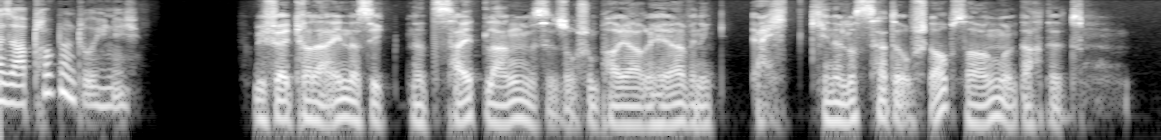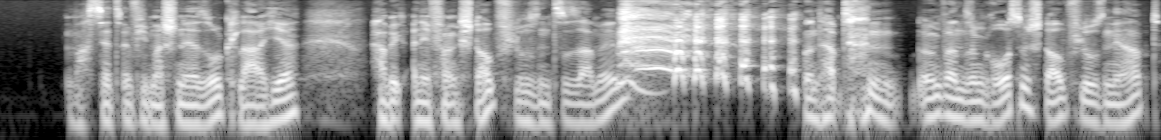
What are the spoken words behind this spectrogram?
Also abtrocknen tue ich nicht. Mir fällt gerade ein, dass ich eine Zeit lang, das ist auch schon ein paar Jahre her, wenn ich ich keine Lust hatte auf Staubsaugen und dachte, machst jetzt irgendwie mal schnell so klar hier, habe ich angefangen Staubflusen zu sammeln. und habe dann irgendwann so einen großen Staubflusen gehabt.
